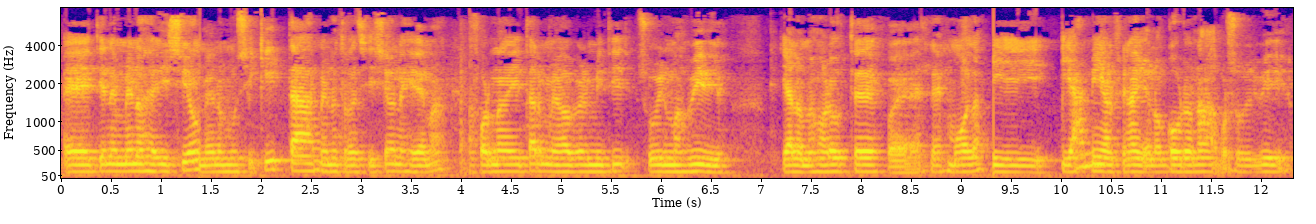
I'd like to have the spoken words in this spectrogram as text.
eh, tiene menos edición, menos musiquitas, menos transiciones y demás. La forma de editar me va a permitir subir más vídeos y a lo mejor a ustedes pues les mola. Y, y a mí al final yo no cobro nada por subir vídeos,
